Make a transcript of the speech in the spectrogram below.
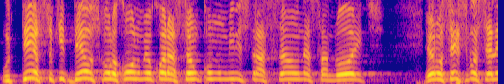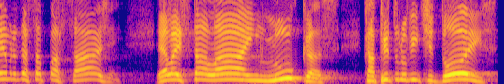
o texto que Deus colocou no meu coração como ministração nessa noite, eu não sei se você lembra dessa passagem, ela está lá em Lucas, capítulo 22,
